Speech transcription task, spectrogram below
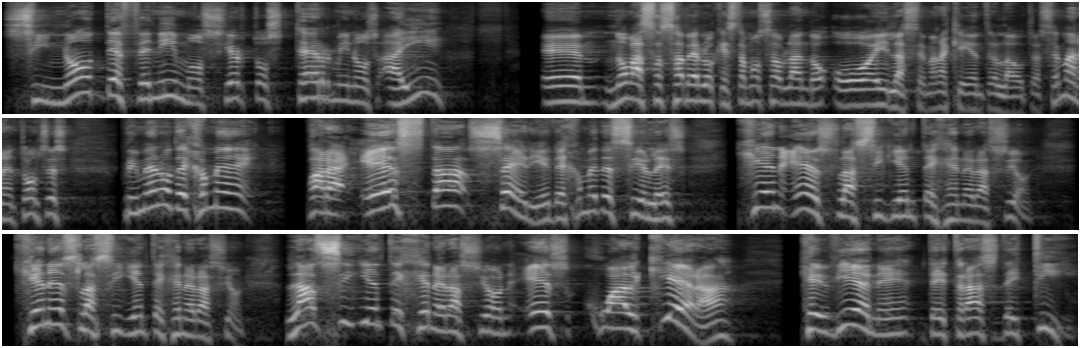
si no definimos ciertos términos ahí, eh, no vas a saber lo que estamos hablando hoy, la semana que entra, la otra semana. Entonces, primero déjame, para esta serie, déjame decirles quién es la siguiente generación. ¿Quién es la siguiente generación? La siguiente generación es cualquiera que viene detrás de ti.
